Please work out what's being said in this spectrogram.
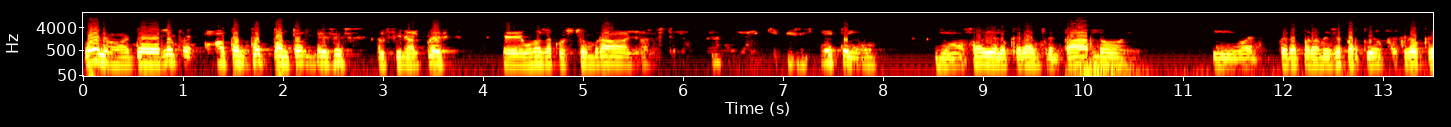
Bueno, de haberlo enfrentado tanto, tantas veces, al final pues eh, uno se acostumbra ya a ya respeto, ya, ya, sabía lo que era enfrentarlo y, bueno, pero para mí ese partido fue creo que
